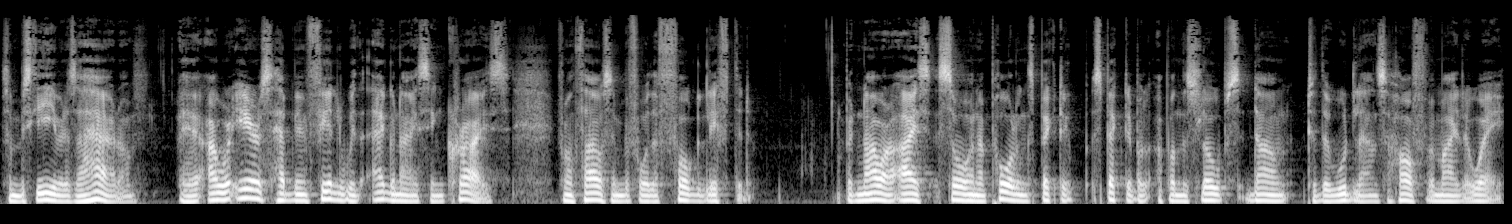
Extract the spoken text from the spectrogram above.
som beskriver det så här. Då. Uh, our ears have been filled with agonizing cries from thousands before the fog lifted. But now our eyes saw an appalling spectac spectacle upon the slopes down to the woodlands half a mile away.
